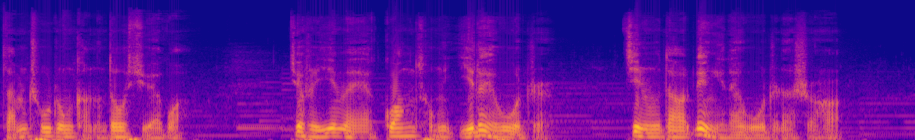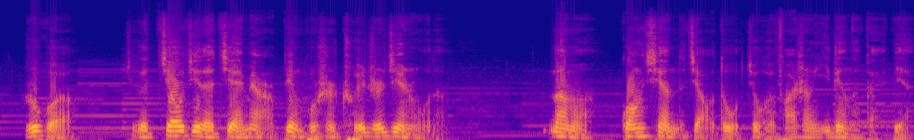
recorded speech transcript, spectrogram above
咱们初中可能都学过。就是因为光从一类物质进入到另一类物质的时候，如果这个交界的界面并不是垂直进入的，那么光线的角度就会发生一定的改变。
